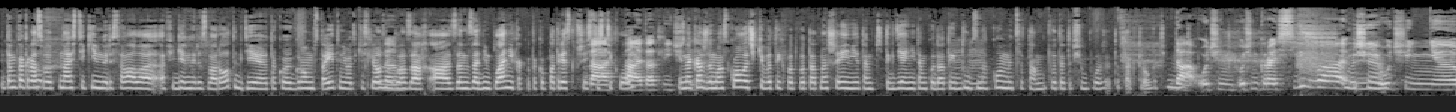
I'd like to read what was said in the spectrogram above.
И Там как раз вот Настя Ким нарисовала офигенный разворот, где такой гром стоит, у него такие слезы Да. в глазах, а за, на заднем плане как вот такое потрескавшееся Да, стекло. да, это отлично. И на каждом осколочке вот их вот, вот отношения, там какие-то, где они там куда-то идут, Мгм. знакомятся, там вот это все, боже, это так трогательно. Да, очень, очень красиво и Вообще. очень, э,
